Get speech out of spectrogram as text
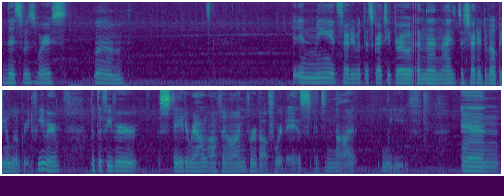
this was worse. Um, in me, it started with the scratchy throat, and then I just started developing a low grade fever. But the fever stayed around off and on for about four days. It did not leave. And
